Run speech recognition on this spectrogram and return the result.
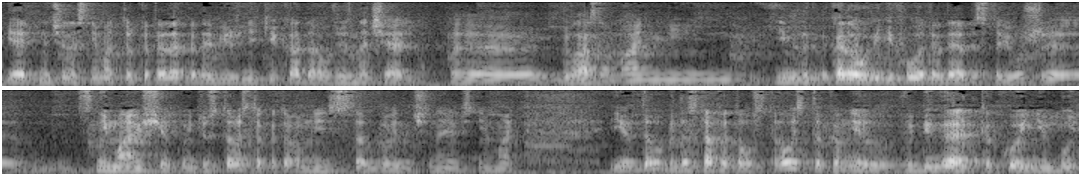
я начинаю снимать только тогда, когда вижу некий кадр уже изначально, э, глазом, а не... Именно когда увидев его, тогда я достаю уже снимающее какое-нибудь устройство, которое мне с собой начинаем снимать. И вдруг, достав это устройство, ко мне выбегает какой-нибудь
